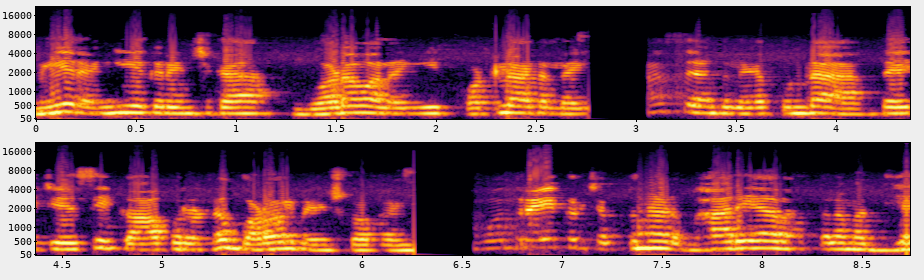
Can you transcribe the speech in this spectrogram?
మీరు అంగీకరించక గొడవలయ్యి కొట్లాటలయ్యి మనశ్శాంతి లేకుండా దయచేసి కాపురంలో గొడవలు పెంచుకోకండి. భగవంతుడే ఇక్కడ చెప్తున్నాడు భార్యాభర్తల మధ్య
